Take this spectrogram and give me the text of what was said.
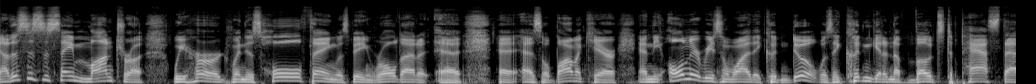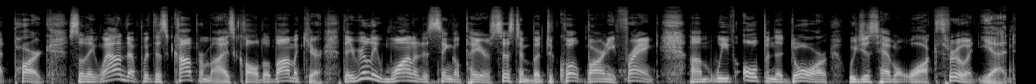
Now, this is the same mantra we heard when this whole thing was being rolled out as Obamacare. And the only reason why they couldn't do it was they couldn't get enough votes to pass that part. So they wound up with this compromise called Obamacare. They really wanted a single payer system, but to quote Barney Frank, um, we've opened the door, we just haven't walked through it yet.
